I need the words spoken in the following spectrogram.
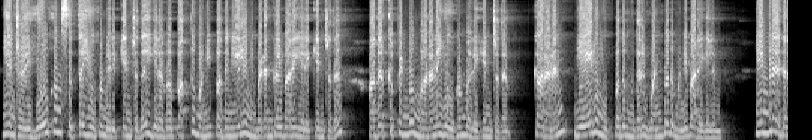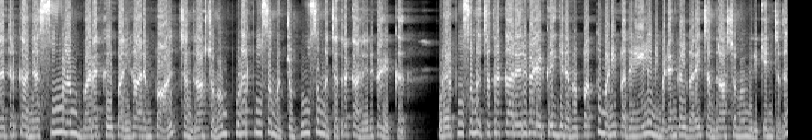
இன்று யோகம் சித்த யோகம் இருக்கின்றது. இரவு பத்து மணி பதினேழு நிமிடங்கள் வரை இருக்கின்றது. அதற்கு பின்பு மரண யோகம் வருகின்றது. கரணன் ஏழு முப்பது முதல் ஒன்பது மணி வரையிலும். இன்றைய தினத்திற்கான சூளம் வடக்கு பரிகாரம் பால் சந்திராஷ்டமம் புனர்பூசம் மற்றும் பூசம் நட்சத்திரக்காரர்களுக்கு. புனர்பூசம் நட்சத்திரக்காரர்களுக்கு இரவு பத்து மணி பதினேழு நிமிடங்கள் வரை சந்திராஷ்டமம் இருக்கின்றது.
